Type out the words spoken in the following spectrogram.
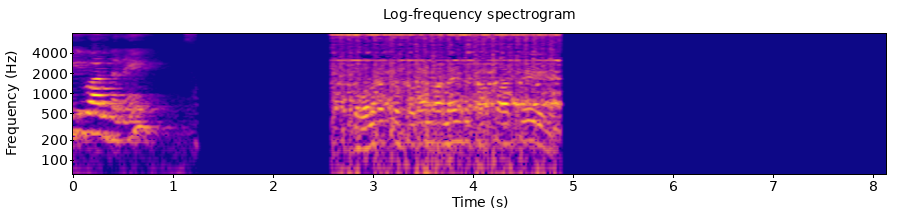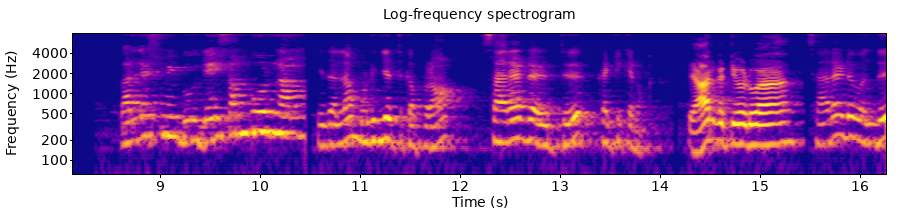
தீபார்த்தனை உலகத்தை காப்பாற்று. வரலட்சுமி பூஜை சம்பூர்ணம். இதெல்லாம் முடிஞ்சதுக்கு அப்புறம் சரடு எடுத்து கட்டிக்கணும். யார் கட்டி விடுவா? சரடு வந்து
